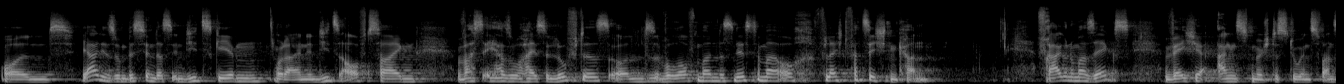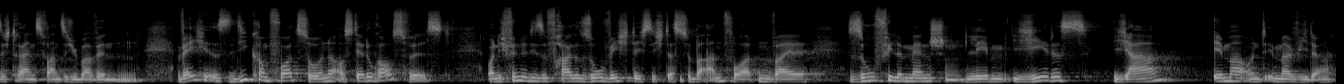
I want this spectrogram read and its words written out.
Und ja, dir so ein bisschen das Indiz geben oder ein Indiz aufzeigen, was eher so heiße Luft ist und worauf man das nächste Mal auch vielleicht verzichten kann. Frage Nummer 6. Welche Angst möchtest du in 2023 überwinden? Welche ist die Komfortzone, aus der du raus willst? Und ich finde diese Frage so wichtig, sich das zu beantworten, weil so viele Menschen leben jedes Jahr immer und immer wieder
